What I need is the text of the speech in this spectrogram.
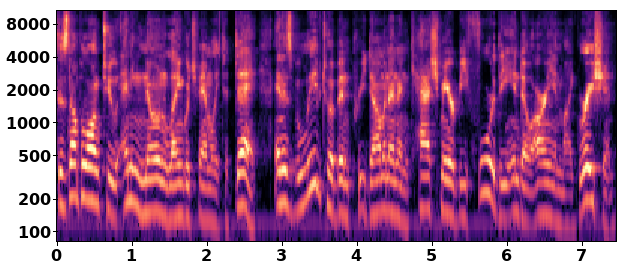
does not belong to any known language family today, and is believed to have been predominant in Kashmir before the Indo-Aryan migration.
